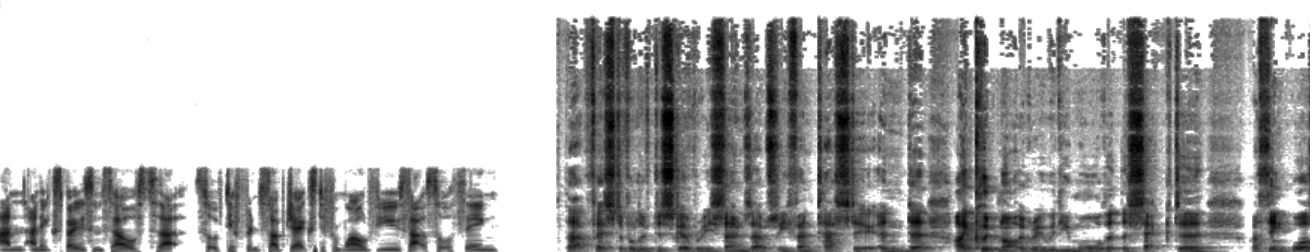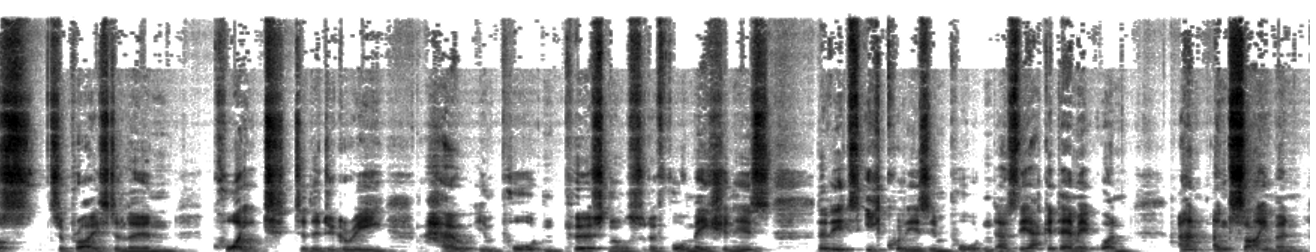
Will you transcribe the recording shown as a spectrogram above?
and, and expose themselves to that sort of different subjects, different worldviews, that sort of thing that festival of discovery sounds absolutely fantastic and uh, i could not agree with you more that the sector i think was surprised to learn quite to the degree how important personal sort of formation is, that it's equally as important as the academic one. And, and Simon,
